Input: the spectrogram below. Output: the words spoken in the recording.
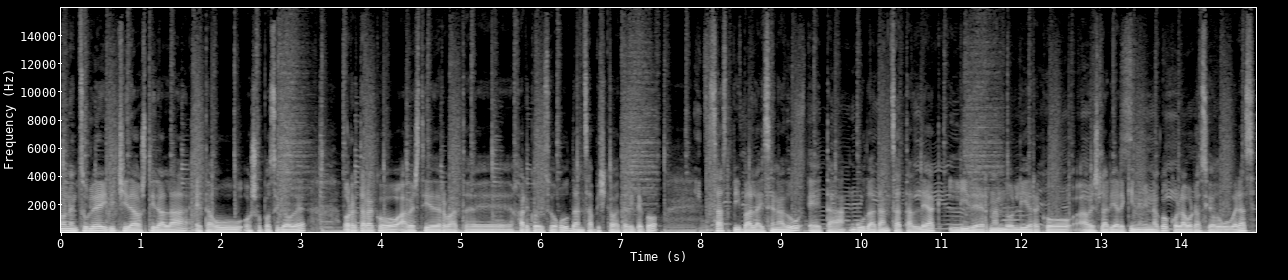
Egun honen entzule iritsi da ostirala eta gu oso pozik gaude. Horretarako abesti eder bat e, jarriko dizugu, dantza pixka bat egiteko. Zazpi bala izena du eta guda dantza taldeak Lide Hernando Lierreko abeslariarekin egindako kolaborazioa dugu beraz.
